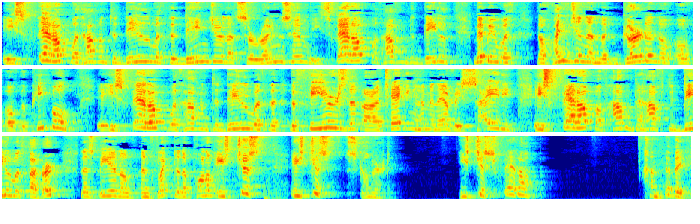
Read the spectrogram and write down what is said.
He's fed up with having to deal with the danger that surrounds him. He's fed up with having to deal maybe with the whinging and the girding of, of, of the people. He's fed up with having to deal with the, the fears that are attacking him on every side. He, he's fed up of having to have to deal with the hurt that's being inflicted upon him. He's just, he's just scunnered. He's just fed up. And maybe,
